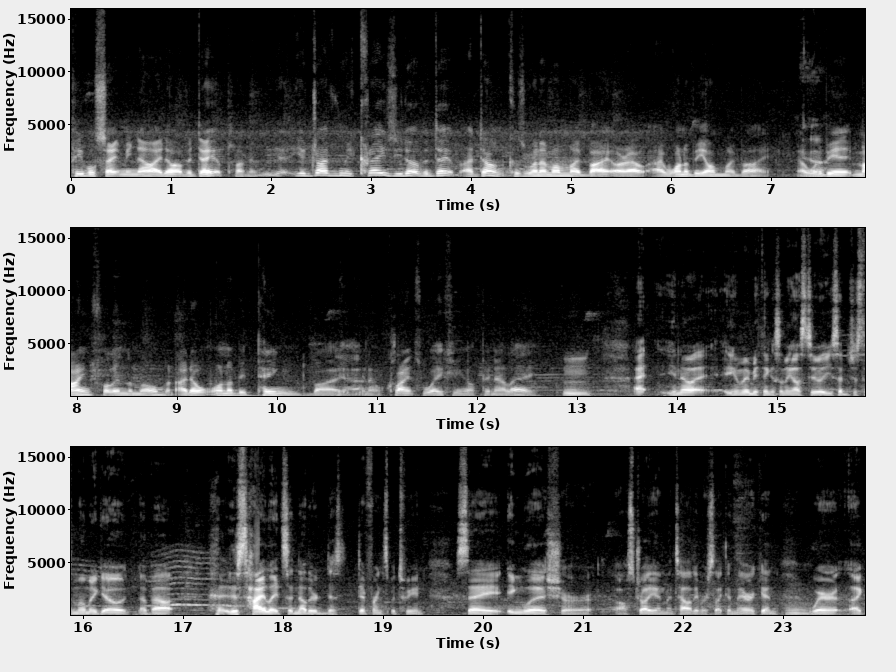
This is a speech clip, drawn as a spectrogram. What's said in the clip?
people say to me now I don't have a data plan "You- you're driving me crazy you don't have a data I don't because when I'm on my bike or out I want to be on my bike I want to be mindful in the moment I don't want to be pinged by Yeah. you know clients waking up in LA Mm. Uh, you know, you made me think of something else too. You said just a moment ago about this highlights another dis- difference between, say, English or Australian mentality versus like American, Mm. where like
